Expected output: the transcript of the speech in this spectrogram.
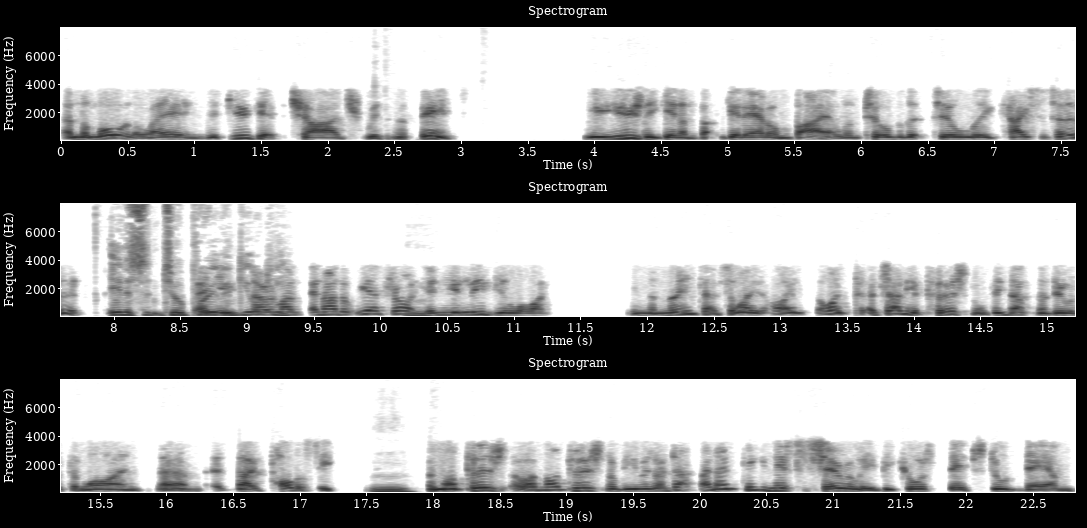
And the law of the land, if you get charged with an offence, you usually get a, get out on bail until the, till the case is heard. Innocent until proven you, guilty. Like, another, yeah, that's right. And you live your life in the meantime. So I, I, I, it's only a personal thing, nothing to do with the line, um, no policy. Mm. But my, pers- my personal view is I don't, I don't think necessarily because they've stood down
